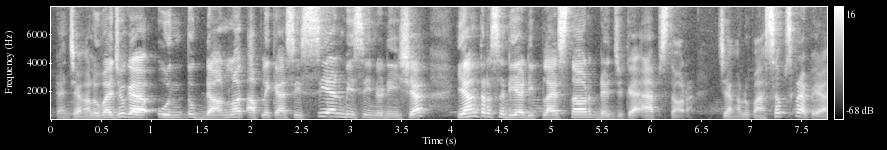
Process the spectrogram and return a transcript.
Dan jangan lupa juga untuk download aplikasi CNBC Indonesia yang tersedia di Play Store dan juga App Store. Jangan lupa subscribe ya.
